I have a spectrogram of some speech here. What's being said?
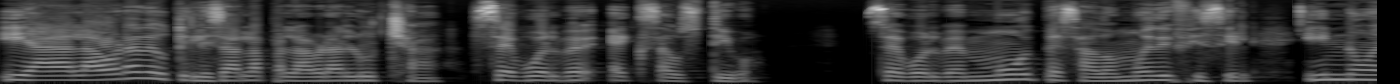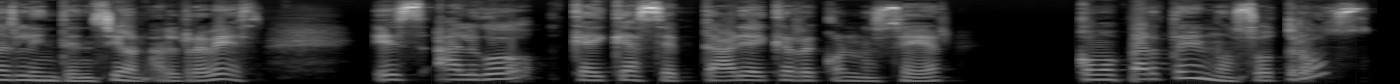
Y a la hora de utilizar la palabra lucha se vuelve exhaustivo, se vuelve muy pesado, muy difícil y no es la intención, al revés. Es algo que hay que aceptar y hay que reconocer como parte de nosotros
